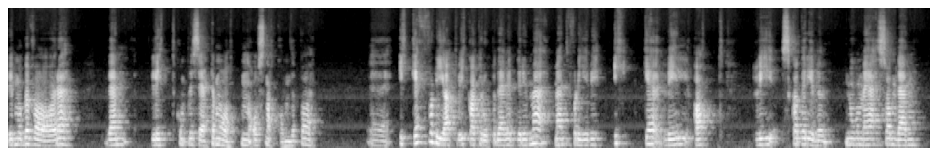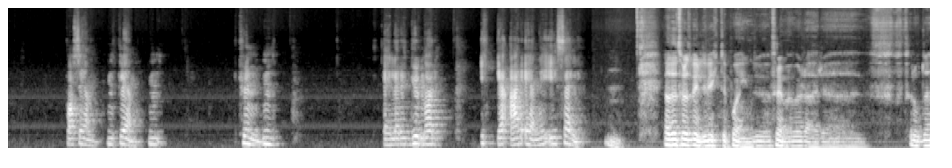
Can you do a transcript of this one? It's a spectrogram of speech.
Vi må bevare den litt kompliserte måten å snakke om det på. Eh, ikke fordi at vi ikke har tro på det vi driver med, men fordi vi ikke vil at vi skal drive noe med som den pasienten, klienten, kunden eller Gunnar ikke er enig i selv. Mm. Ja, Det tror jeg er et veldig viktig poeng du fremhever der, eh, Frode.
